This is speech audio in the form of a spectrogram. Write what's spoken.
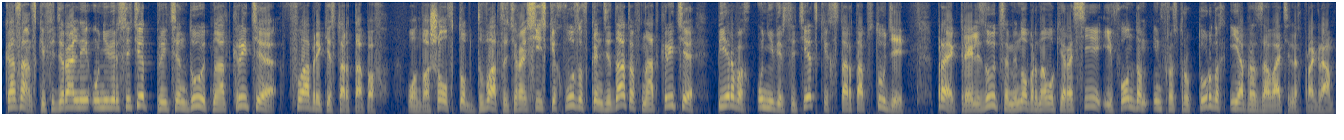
Казанский федеральный университет претендует на открытие фабрики стартапов. Он вошел в топ-20 российских вузов кандидатов на открытие первых университетских стартап-студий. Проект реализуется Минобрнауки России и Фондом инфраструктурных и образовательных программ.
